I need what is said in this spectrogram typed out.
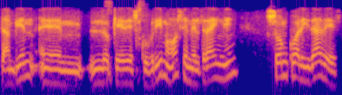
también em, lo que descubrimos en el training son cualidades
